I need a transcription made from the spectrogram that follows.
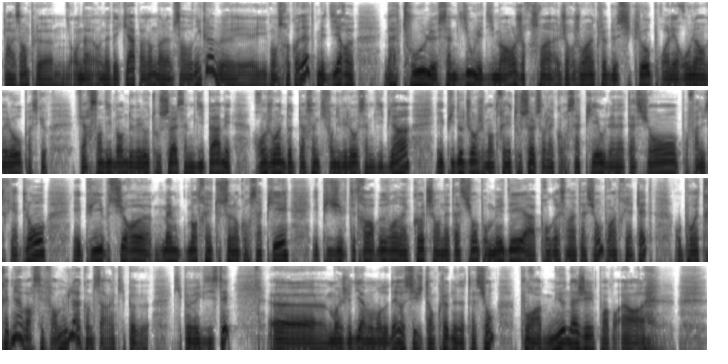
par exemple, on a on a des cas, par exemple dans la Running Club, et ils vont se reconnaître, mais dire, bah tout le samedi ou les dimanches, je reçois, je rejoins un club de cyclo pour aller rouler en vélo parce que faire 110 bornes de vélo tout seul, ça me dit pas, mais rejoindre d'autres personnes qui font du vélo, ça me dit bien. Et puis d'autres jours, je vais m'entraîner tout seul sur la course à pied ou de la natation pour faire du triathlon. Et puis sur euh, même m'entraîner tout seul en course à pied. Et puis je vais peut-être avoir besoin d'un coach en natation pour m'aider à progresser en natation pour un triathlète. On pourrait très bien avoir ces formules-là comme ça hein, qui peuvent qui peuvent exister. Euh, moi, je l'ai dit à un moment donné aussi, j'étais en club de natation pour mieux nager. Pour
